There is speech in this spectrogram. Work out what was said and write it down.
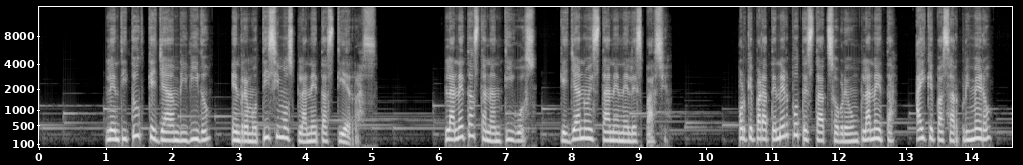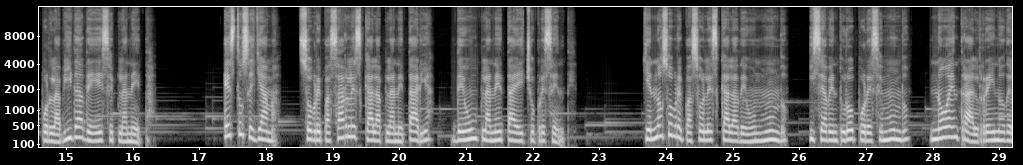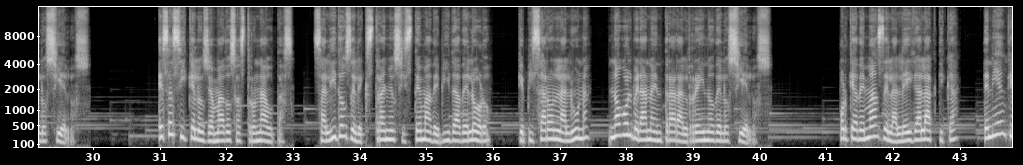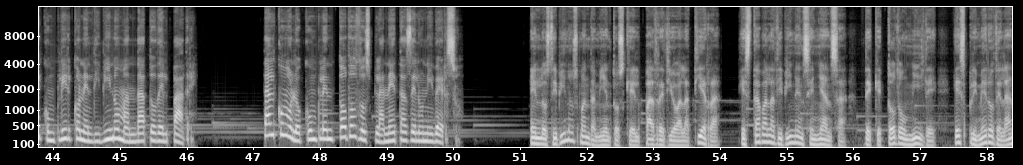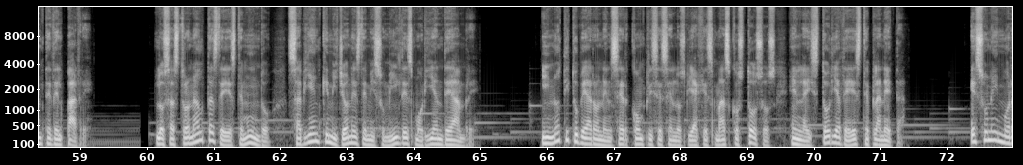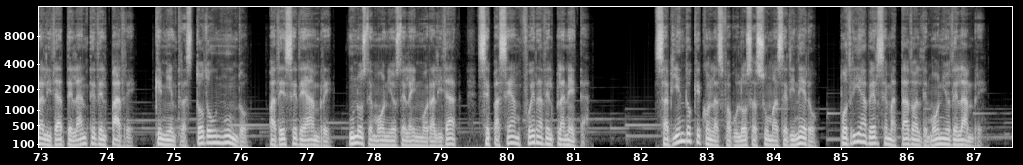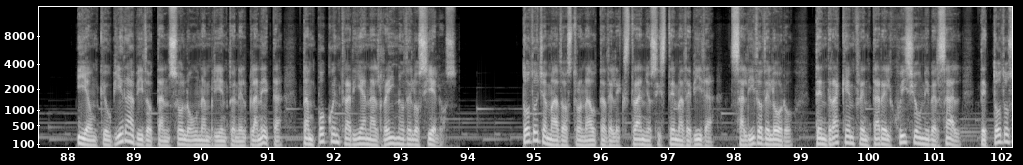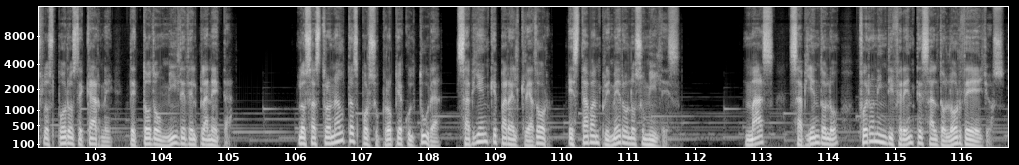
Lentitud que ya han vivido en remotísimos planetas tierras. Planetas tan antiguos que ya no están en el espacio. Porque para tener potestad sobre un planeta, hay que pasar primero por la vida de ese planeta. Esto se llama sobrepasar la escala planetaria de un planeta hecho presente. Quien no sobrepasó la escala de un mundo y se aventuró por ese mundo, no entra al reino de los cielos. Es así que los llamados astronautas, salidos del extraño sistema de vida del oro, que pisaron la luna, no volverán a entrar al reino de los cielos. Porque además de la ley galáctica, tenían que cumplir con el divino mandato del Padre, tal como lo cumplen todos los planetas del universo. En los divinos mandamientos que el Padre dio a la tierra, estaba la divina enseñanza de que todo humilde es primero delante del Padre. Los astronautas de este mundo sabían que millones de mis humildes morían de hambre. Y no titubearon en ser cómplices en los viajes más costosos en la historia de este planeta. Es una inmoralidad delante del Padre, que mientras todo un mundo padece de hambre, unos demonios de la inmoralidad se pasean fuera del planeta. Sabiendo que con las fabulosas sumas de dinero podría haberse matado al demonio del hambre. Y aunque hubiera habido tan solo un hambriento en el planeta, tampoco entrarían al reino de los cielos. Todo llamado astronauta del extraño sistema de vida, salido del oro, tendrá que enfrentar el juicio universal de todos los poros de carne de todo humilde del planeta. Los astronautas por su propia cultura sabían que para el Creador estaban primero los humildes. Mas, sabiéndolo, fueron indiferentes al dolor de ellos.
